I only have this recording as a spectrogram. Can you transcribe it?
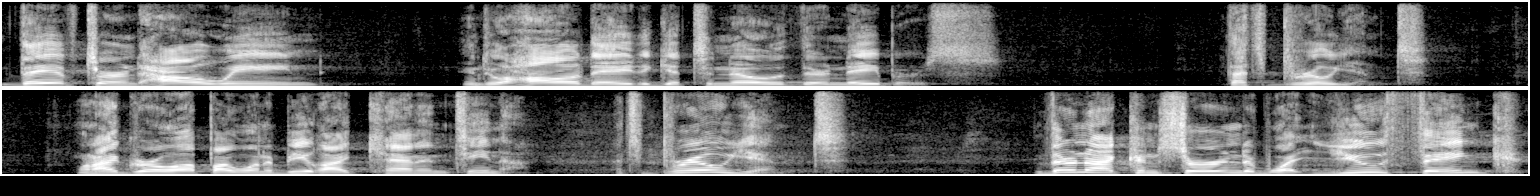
They have turned Halloween into a holiday to get to know their neighbors. That's brilliant. When I grow up, I want to be like Ken and Tina. That's brilliant. They're not concerned of what you think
